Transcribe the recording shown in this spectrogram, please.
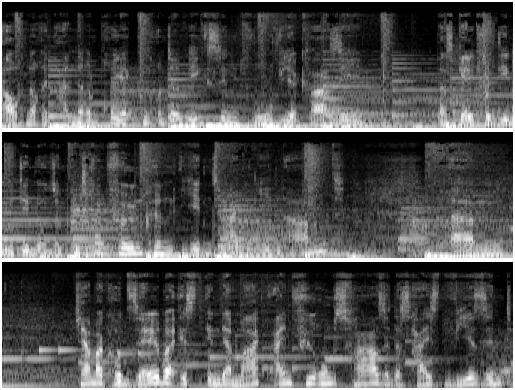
auch noch in anderen Projekten unterwegs sind, wo wir quasi das Geld verdienen, mit dem wir unseren Kühlschrank füllen können, jeden Tag und jeden Abend. Ähm, Thermacode selber ist in der Markteinführungsphase. Das heißt, wir sind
